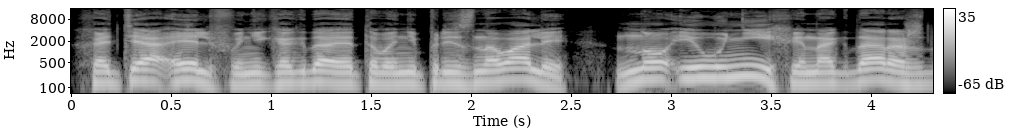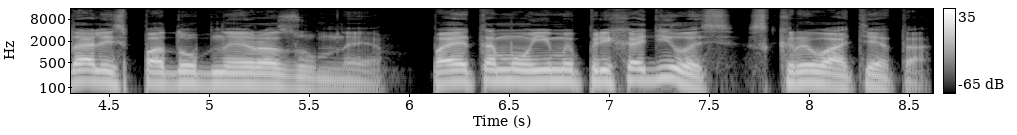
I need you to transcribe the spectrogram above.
Хотя эльфы никогда этого не признавали, но и у них иногда рождались подобные разумные. Поэтому им и приходилось скрывать это.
